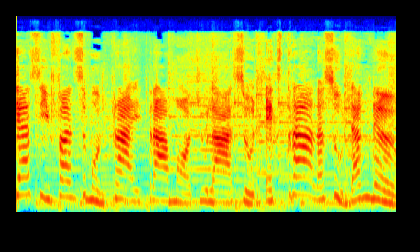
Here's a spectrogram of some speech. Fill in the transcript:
ยาสีฟันสมุนไพรตราหมอจุฬาสูตรเอ็กซ์ตร้าและสูตรดั้งเดิม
